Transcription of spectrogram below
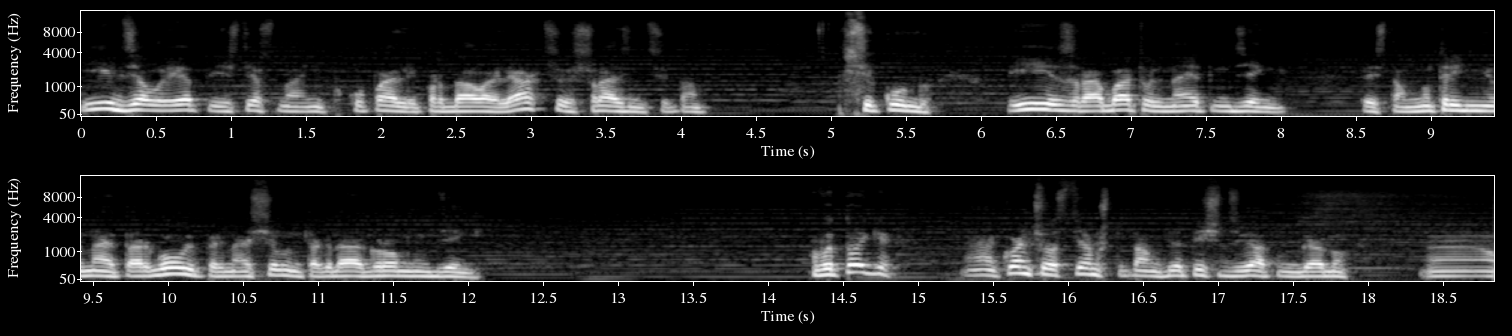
и делая это, естественно, они покупали и продавали акции с разницей там в секунду и зарабатывали на этом деньги. То есть там внутридневная торговля приносила им тогда огромные деньги. В итоге э, кончилось тем, что там в 2009 году э,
